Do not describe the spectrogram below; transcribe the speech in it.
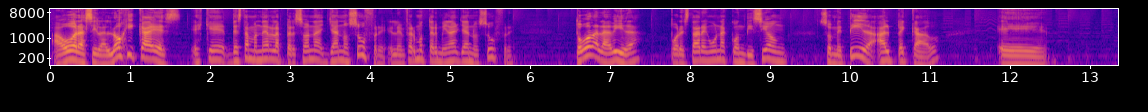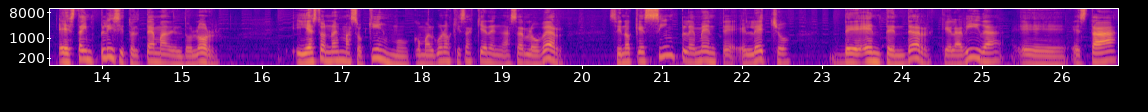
Ahora, si la lógica es, es que de esta manera la persona ya no sufre, el enfermo terminal ya no sufre, toda la vida, por estar en una condición sometida al pecado, eh, está implícito el tema del dolor, y esto no es masoquismo, como algunos quizás quieren hacerlo ver, sino que simplemente el hecho de entender que la vida eh, está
